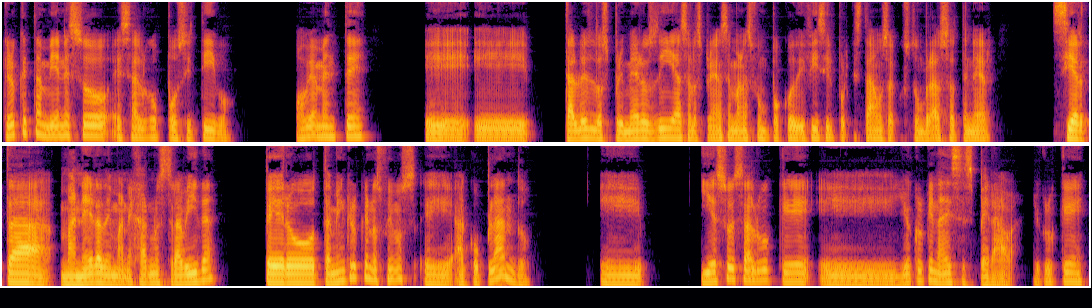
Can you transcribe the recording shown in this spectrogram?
creo que también eso es algo positivo. Obviamente, tal vez los primeros días o las primeras semanas fue un poco difícil porque estábamos acostumbrados a tener cierta manera de manejar nuestra vida, pero también creo que nos fuimos eh, acoplando. Eh, y eso es algo que eh, yo creo que nadie se esperaba. Yo creo que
